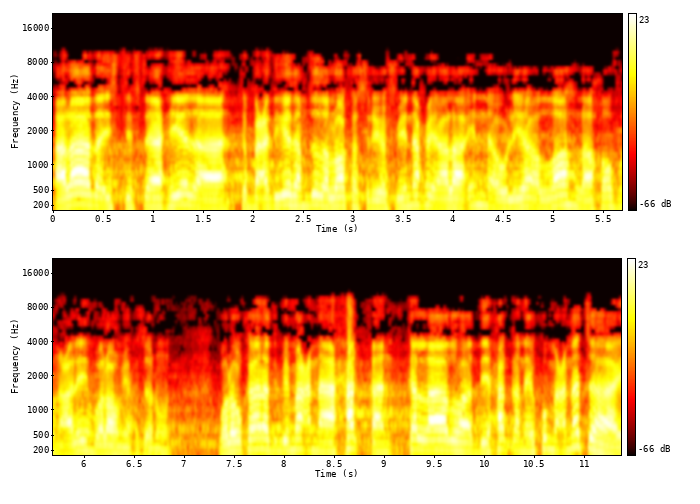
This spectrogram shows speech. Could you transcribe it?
alaada istiftaaxiyada ah ka bacdigeed hamsada loo kasriyo fii naxwi alaa ina awliyaaء allah laa khawfun calayhim walaa hum yaxzanuun walow kaanat bimacnaa xaqan kalaadu haddii xaqan ay ku macno tahay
